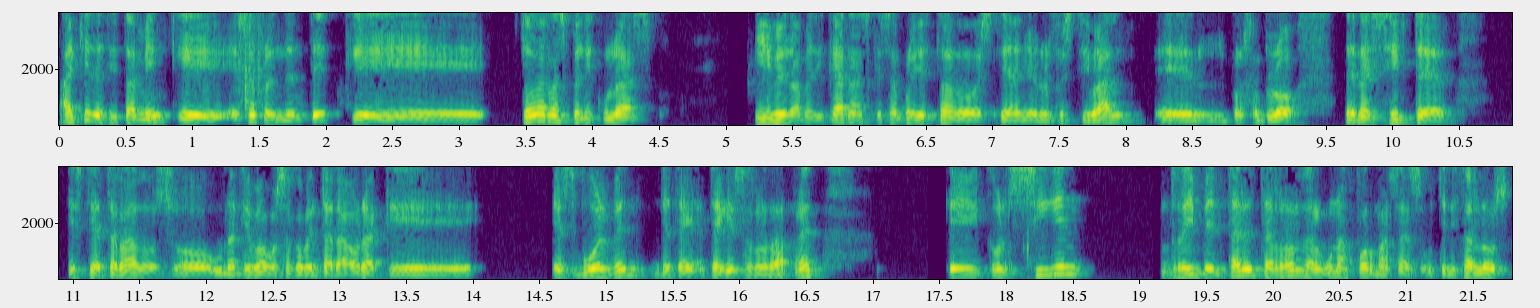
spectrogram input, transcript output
Hay que decir también que es sorprendente que todas las películas iberoamericanas que se han proyectado este año en el festival, el, por ejemplo, The Night Shifter, este Aterrados, o una que vamos a comentar ahora que es Vuelven, de Ti- Tigers Not Afraid, eh, consiguen reinventar el terror de alguna forma. Sea, utilizan los,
